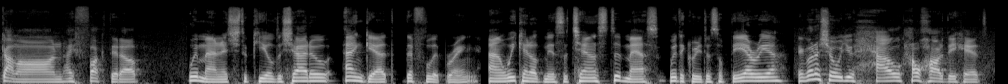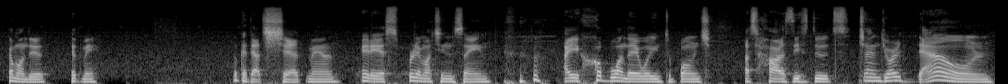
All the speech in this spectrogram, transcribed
come on, I fucked it up. We manage to kill the shadow and get the flip ring. And we cannot miss the chance to mess with the creatures of the area. I'm gonna show you how, how hard they hit. Come on, dude. Hit me. Look at that shit, man. It is pretty much insane. I hope one day we're going to punch as hard as these dudes. And you're down.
